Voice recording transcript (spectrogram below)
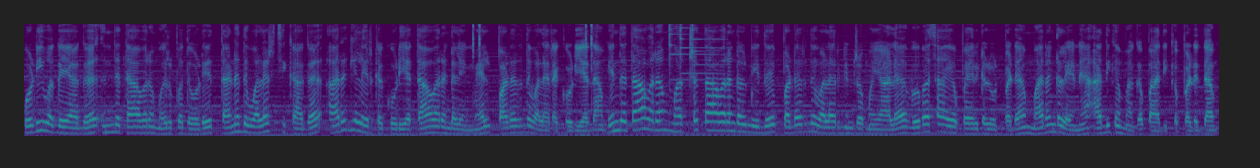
கொடி வகையாக இந்த தாவரம் இருப்பதோடு தனது வளர்ச்சிக்காக அருகில் இருக்கக்கூடிய தாவரங்களின் மேல் படர்ந்து வளரக்கூடியதாம். இந்த தாவரம் மற்ற தாவரங்கள் மீது படர்ந்து வளர்கின்றமையால விவசாய பயிர்கள் உட்பட மரங்கள் என அதிகமாக பாதிக்கப்படுதாம்.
